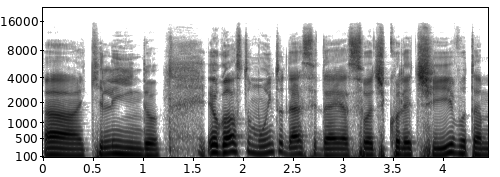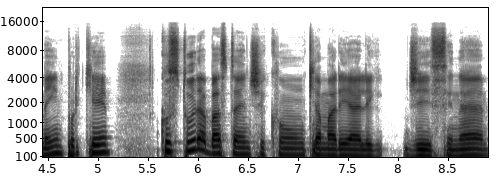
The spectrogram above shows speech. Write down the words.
Ai, que lindo. Eu gosto muito dessa ideia sua de coletivo também, porque costura bastante com o que a Marielle disse, né?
